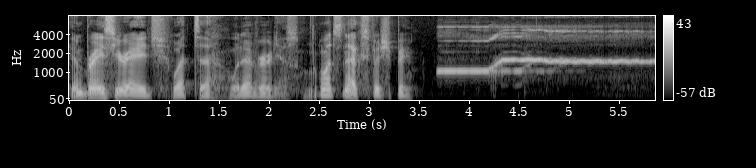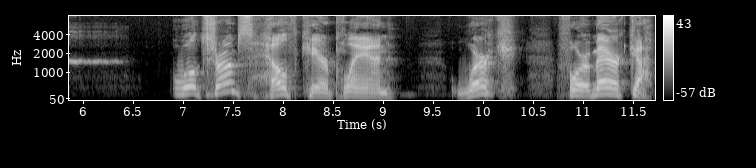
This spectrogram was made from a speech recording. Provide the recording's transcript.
embrace your age, what uh, whatever it is. What's next, Fishby? Will Trump's health care plan work for America?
